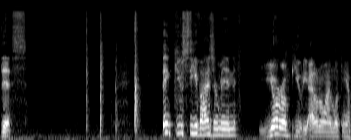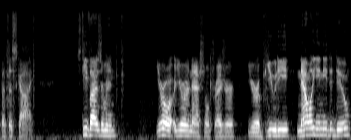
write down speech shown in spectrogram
this. Thank you, Steve Yzerman. You're a beauty. I don't know why I'm looking up at the sky. Steve Yzerman, you're a, you're a national treasure. You're a beauty. Now all you need to do,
